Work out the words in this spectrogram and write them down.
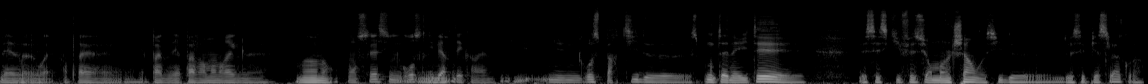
Mais euh, ouais, après, il n'y a, pas vraiment de règle. Non, non. On se laisse une grosse liberté quand même. Il y a une grosse partie de spontanéité et, et c'est ce qui fait sûrement le charme aussi de, de ces pièces-là, quoi.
